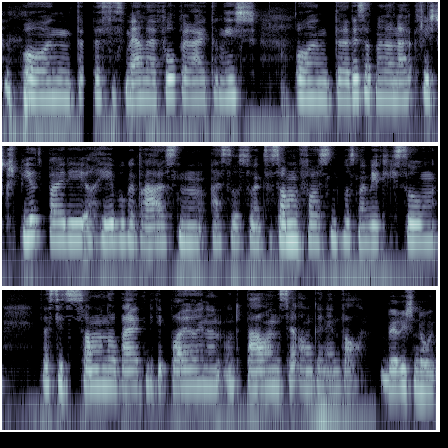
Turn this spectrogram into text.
und dass es mehr eine Vorbereitung ist. Und äh, das hat man dann auch fest gespürt bei den Erhebungen draußen. Also so zusammenfassend muss man wirklich sagen, dass die Zusammenarbeit mit den Bäuerinnen und Bauern sehr angenehm war. Wer ist noch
